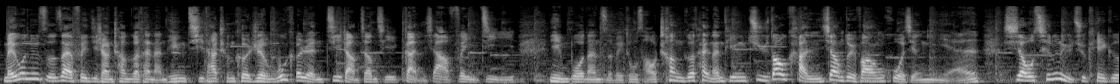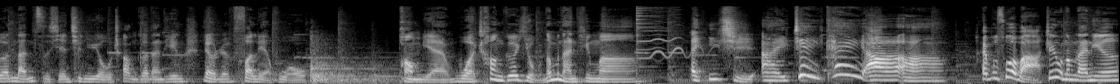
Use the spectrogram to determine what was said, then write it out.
美国女子在飞机上唱歌太难听，其他乘客忍无可忍，机长将其赶下飞机；宁波男子被吐槽唱歌太难听，举刀砍。向对方获刑一年。小情侣去 K 歌，男子嫌弃女友唱歌难听，两人翻脸互殴。旁边我唱歌有那么难听吗？H I J K R 啊还不错吧？真有那么难听？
